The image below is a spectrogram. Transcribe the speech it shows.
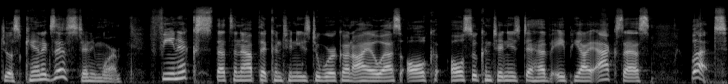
just can't exist anymore. Phoenix, that's an app that continues to work on iOS, also continues to have API access. But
